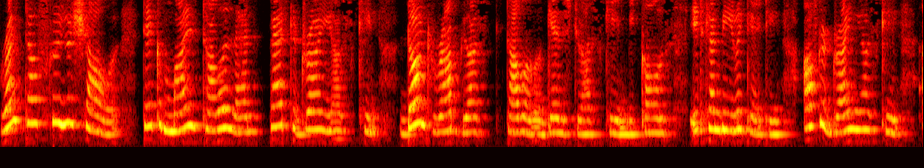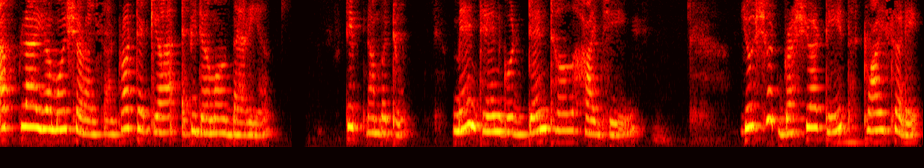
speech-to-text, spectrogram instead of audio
Right after your shower, take a mild towel and pat dry your skin. Don't rub your towel against your skin because it can be irritating. After drying your skin, apply your moisturizer and protect your epidermal barrier. Tip number two, maintain good dental hygiene. You should brush your teeth twice a day.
